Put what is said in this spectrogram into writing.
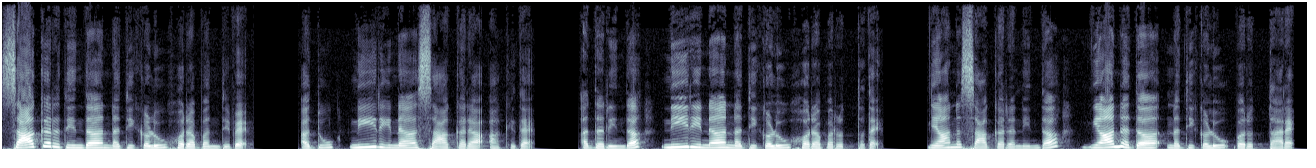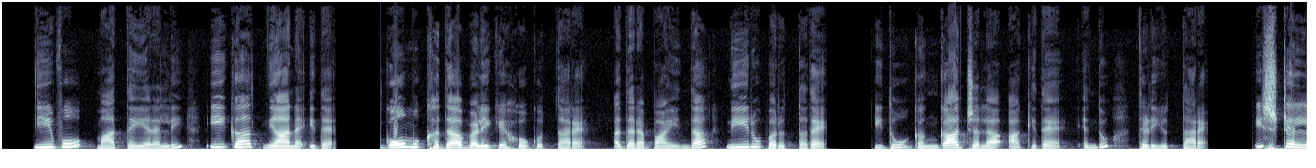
ಸಾಗರದಿಂದ ನದಿಗಳು ಹೊರಬಂದಿವೆ. ಅದು ನೀರಿನ ಸಾಗರ ಆಗಿದೆ. ಅದರಿಂದ ನೀರಿನ ನದಿಗಳು ಹೊರಬರುತ್ತದೆ. ಜ್ಞಾನಸಾಗರನಿಂದ ಜ್ಞಾನದ ನದಿಗಳು ಬರುತ್ತಾರೆ. ನೀವು ಮಾತೆಯರಲ್ಲಿ ಈಗ ಜ್ಞಾನ ಇದೆ. ಗೋಮುಖದ ಬಳಿಗೆ ಹೋಗುತ್ತಾರೆ. ಅದರ ಬಾಯಿಂದ ನೀರು ಬರುತ್ತದೆ. ಇದು ಗಂಗಾಜಲ ಆಗಿದೆ ಎಂದು ತಿಳಿಯುತ್ತಾರೆ. ಇಷ್ಟೆಲ್ಲ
